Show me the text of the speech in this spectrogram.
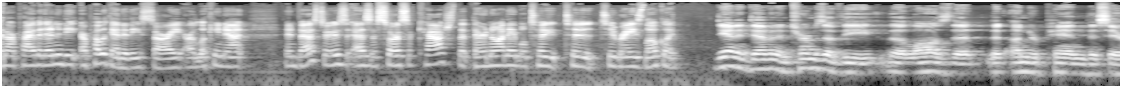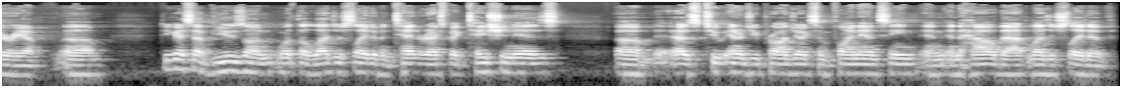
and our private entity, our public entities, sorry, are looking at investors as a source of cash that they're not able to to, to raise locally. Dan and Devin, in terms of the the laws that that underpin this area, um, do you guys have views on what the legislative intent or expectation is um, as to energy projects and financing, and and how that legislative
